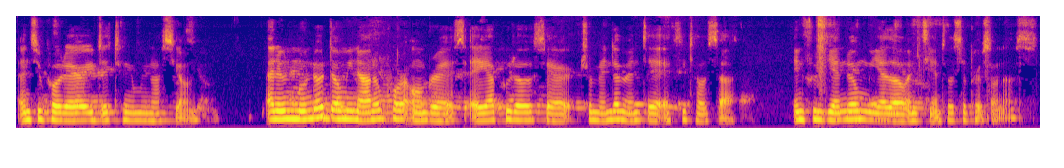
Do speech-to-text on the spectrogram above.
en su poder y determinación. En un mundo dominado por hombres, ella pudo ser tremendamente exitosa, influyendo miedo en cientos de personas.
